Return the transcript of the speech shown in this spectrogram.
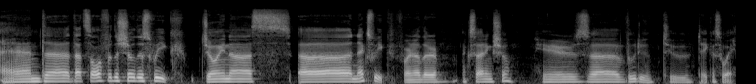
And uh, that's all for the show this week. Join us uh, next week for another exciting show. Here's uh, Voodoo to take us away.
